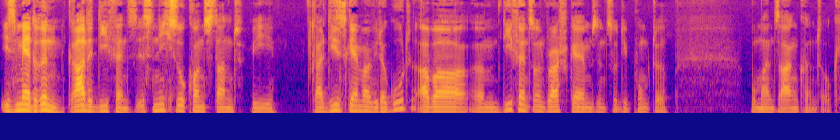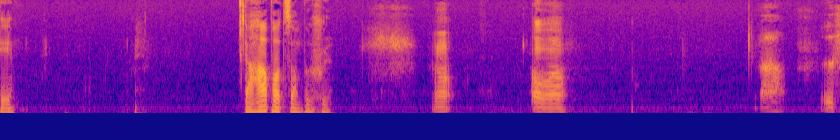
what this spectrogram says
ist mehr drin. Gerade Defense ist nicht so konstant wie, gerade dieses Game war wieder gut, aber ähm, Defense und Rush Game sind so die Punkte, wo man sagen könnte, okay, da hapert es ein bisschen. Ja, aber ja, ist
